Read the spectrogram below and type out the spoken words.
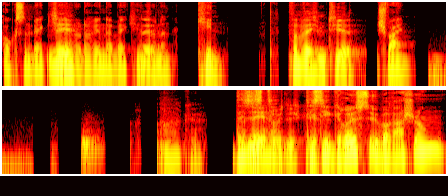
Ochsenbäckchen Nee. oder Rinderbäckchen, Nee. sondern Kinn, von welchem Tier? Schwein. Ah, okay. Das, Nee, ist, die, ich nicht das ist die größte Überraschung,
